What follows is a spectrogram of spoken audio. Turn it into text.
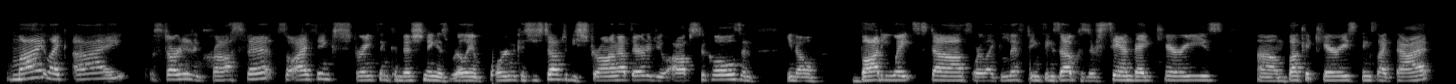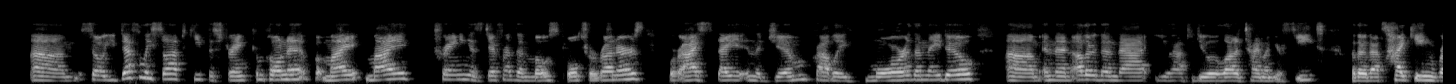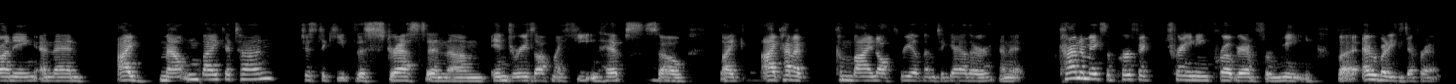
my like I started in CrossFit, so I think strength and conditioning is really important because you still have to be strong out there to do obstacles and you know body weight stuff or like lifting things up because there's sandbag carries, um, bucket carries, things like that. Um, so you definitely still have to keep the strength component, but my my training is different than most ultra runners where I stay in the gym probably more than they do. Um, and then other than that, you have to do a lot of time on your feet whether that's hiking, running, and then I mountain bike a ton just to keep the stress and um, injuries off my feet and hips. So like I kind of combined all three of them together, and it kind of makes a perfect training program for me. But everybody's different.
